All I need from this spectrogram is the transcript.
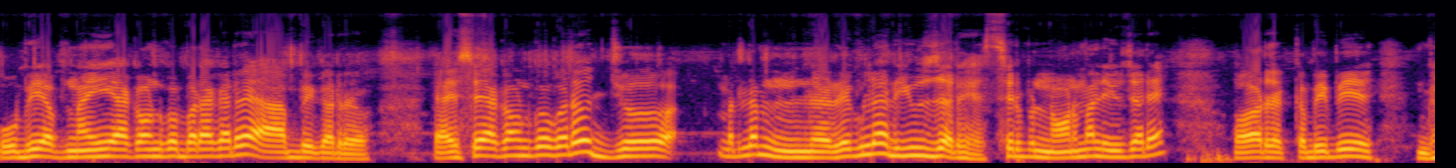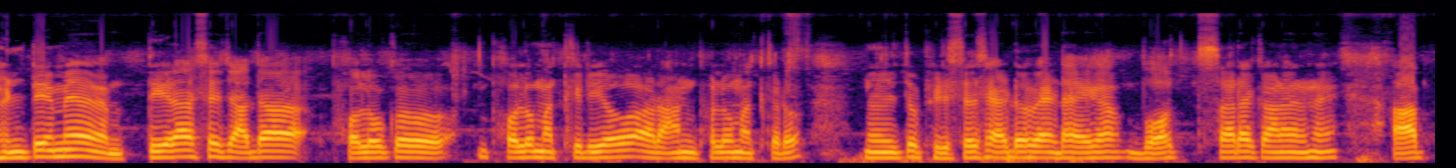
वो भी अपना ही अकाउंट को बड़ा कर रहे हैं, आप भी कर रहे हो। ऐसे अकाउंट को करो जो मतलब रेगुलर यूज़र है, सिर्फ़ नॉर्मल यूज़र है और कभी भी घंटे में तेरह से ज़्यादा फॉलो को फॉलो मत करियो और अनफॉलो मत करो। नहीं तो फिर से सैड वैड आएगा। बहुत सारा कारण है। आप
